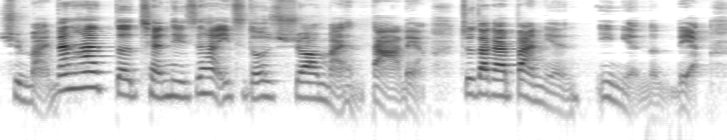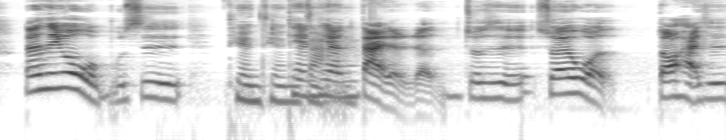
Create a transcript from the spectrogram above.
去买，但它的前提是它一次都需要买很大量，就大概半年一年的量。但是因为我不是天天天天戴的人，就是所以我都还是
